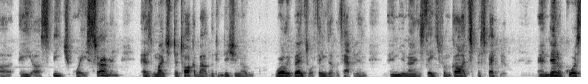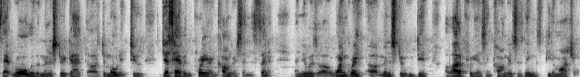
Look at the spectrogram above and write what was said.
uh, a, a speech or a sermon as much to talk about the condition of world events or things that was happening in the United States from God's perspective. And then, of course, that role of the minister got uh, demoted to just having prayer in Congress and the Senate. And there was uh, one great uh, minister who did a lot of prayers in Congress. His name was Peter Marshall.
